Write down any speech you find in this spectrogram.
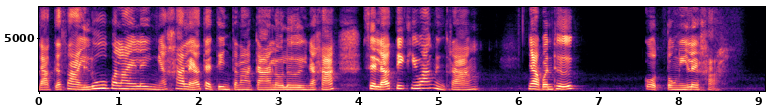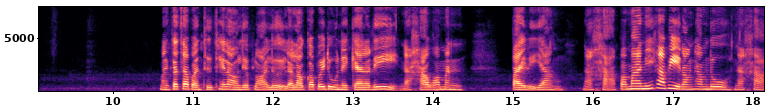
อยากจะใส่รูปอะไรอะไรอย่างเงี้ยค่ะ แล้วแต่จินตนาการเราเลยนะคะ เสร็จแล้วติ๊กที่ว่างหนึ่งครั้ง อยากบันทึกกดตรงนี้เลยค่ะ มันก็จะบันทึกให้เราเรียบร้อยเลย แล้วเราก็ไปดูในแกลเลอรี่นะคะ ว่ามันไปหรือยังนะคะ ประมาณนี้ค่ะพี่ลองทำดูนะคะ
